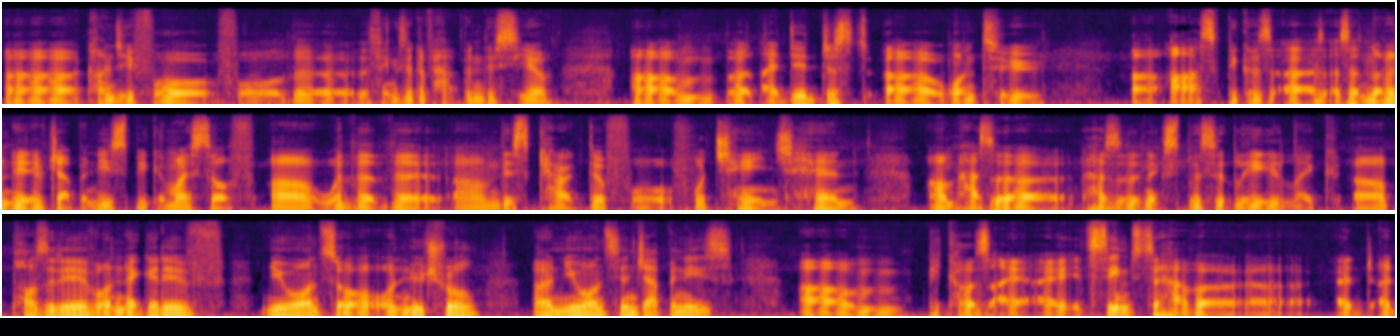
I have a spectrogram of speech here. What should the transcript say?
uh, kanji for for the the things that have happened this year. Um, but I did just uh, want to uh, ask because uh, as, as I'm not a native Japanese speaker myself, uh, whether the um, this character for for change hen um, has a has an explicitly like uh, positive or negative nuance or, or neutral uh, nuance in Japanese. Um, because I, I, it seems to have a a, a,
